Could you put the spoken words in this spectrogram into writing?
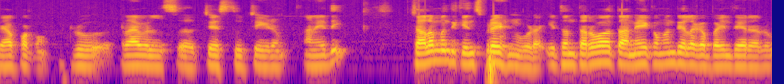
వ్యాపకం. ట్రూ ట్రావెల్స్ చేస్తూ చేయడం అనేది చాలామందికి ఇన్స్పిరేషన్ కూడా. ఇతని తర్వాత అనేక మంది ఇలాగ బయలుదేరారు.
